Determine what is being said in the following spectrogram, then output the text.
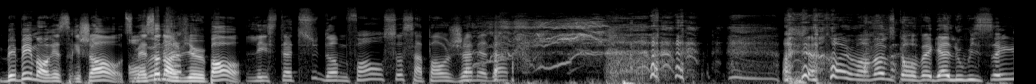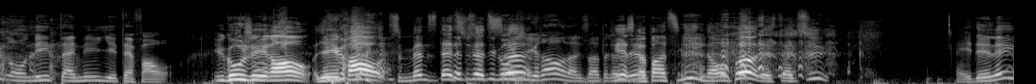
Bébé Maurice Richard. Tu On mets ça dans le vieux port. Les statues d'hommes forts, ça, ça passe jamais date. À un moment où on fait gars Louis Cyr, on est tanné, il était fort. Hugo Girard, il est Hugo- fort. Tu me mets une statue Statue de d'Hugo ça? Girard dans les Chris, centres-villes. Repentigny, non pas de statue. Aidez-les.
